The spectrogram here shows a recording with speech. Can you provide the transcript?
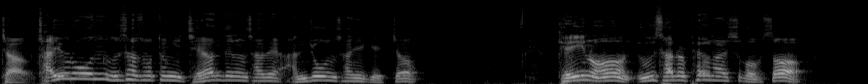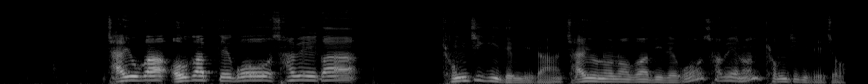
자, 자유로운 의사소통이 제한되는 사회, 안 좋은 사회겠죠. 개인은 의사를 표현할 수가 없어 자유가 억압되고 사회가 경직이 됩니다. 자유는 억압이 되고 사회는 경직이 되죠.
